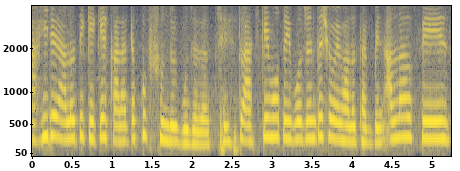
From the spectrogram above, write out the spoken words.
বাহিরের আলোতে কেকের কালারটা খুব সুন্দর বোঝা যাচ্ছে। তো আজকের মতো এই পর্যন্ত, সবাই ভালো থাকবেন। আল্লাহ হাফেজ।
